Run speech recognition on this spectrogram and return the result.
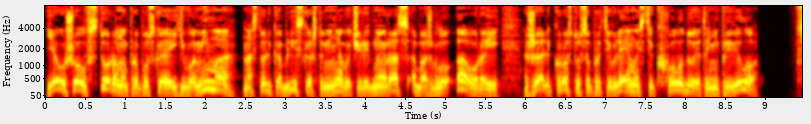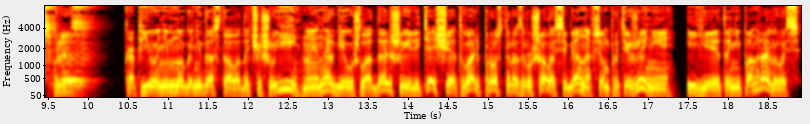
Я ушел в сторону, пропуская его мимо, настолько близко, что меня в очередной раз обожгло аурой. Жаль, к росту сопротивляемости к холоду это не привело. «Всплеск!» Копье немного не достало до чешуи, но энергия ушла дальше, и летящая тварь просто разрушала себя на всем протяжении, и ей это не понравилось.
